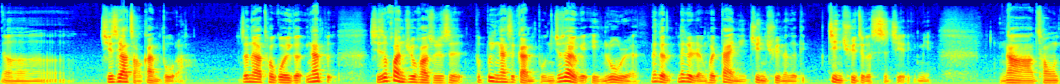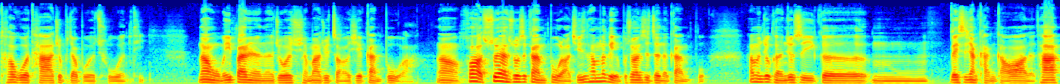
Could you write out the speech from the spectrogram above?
呃，其实要找干部啦，真的要透过一个应该不。其实换句话说，就是不不应该是干部，你就是要有个引路人，那个那个人会带你进去那个进去这个世界里面。那从透过他就比较不会出问题。那我们一般人呢，就会想办法去找一些干部啊。那话虽然说是干部啦，其实他们那个也不算是真的干部，他们就可能就是一个嗯，类似像砍高啊的，他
